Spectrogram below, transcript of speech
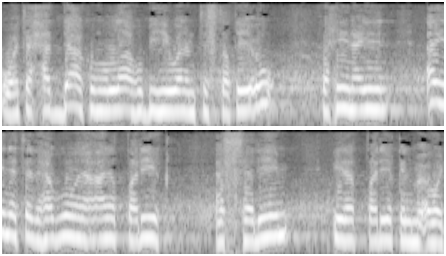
وتحداكم الله به ولم تستطيعوا فحينئذ أين تذهبون عن الطريق السليم إلى الطريق المعوج؟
